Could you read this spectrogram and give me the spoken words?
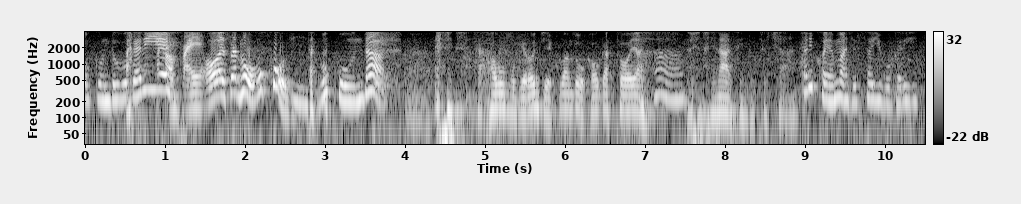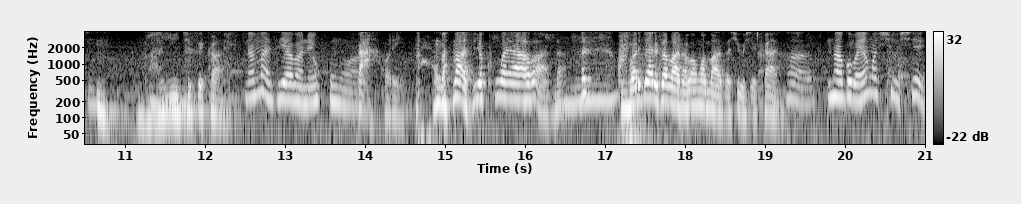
ukunda ubugari ye ambaye wese ntubukunda ndabukunda aho buvuga rero ngiye kuba ndukaho gatoya. Aha. dore nari nazindutse cyane. Ariko aya mazi sa y'ubugari higi mwayigize kandi. Ni amazi y'abana yo kunywa. Ngaho rero ngo amazi yo kunywa y'abana. Kuva ryari se abana banywa amazi ashyushye kandi? Aha, ntabwo bayanywa ashyushye.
